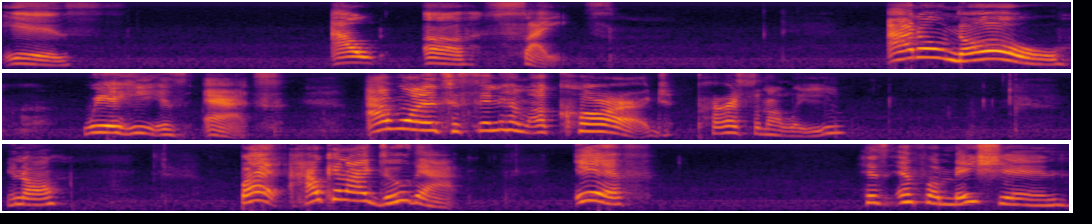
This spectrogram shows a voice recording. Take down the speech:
is out of sight. I don't know where he is at. I wanted to send him a card personally. You know. But how can I do that if his information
